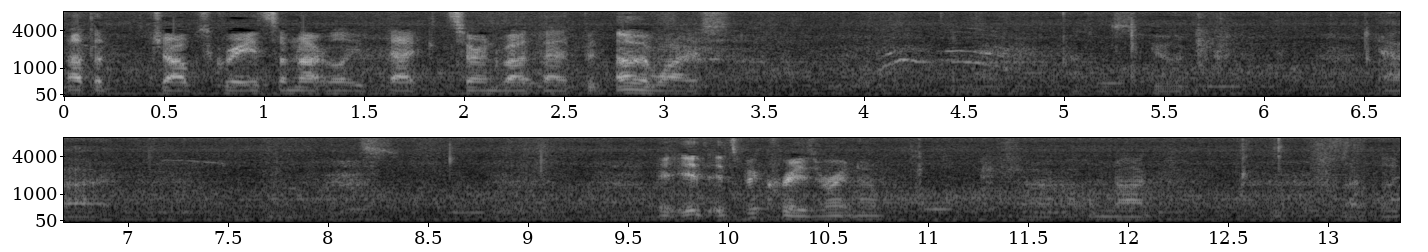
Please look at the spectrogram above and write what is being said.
Not that the job's great, so I'm not really that concerned about that, but otherwise, it's good. Uh, it's, it, it's a bit crazy right now. Uh, I'm not, not really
